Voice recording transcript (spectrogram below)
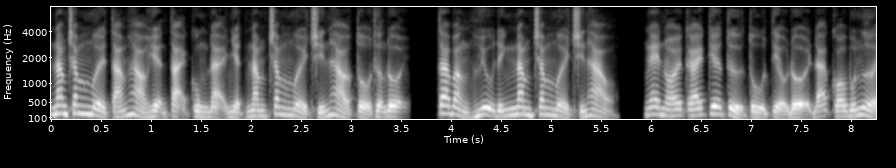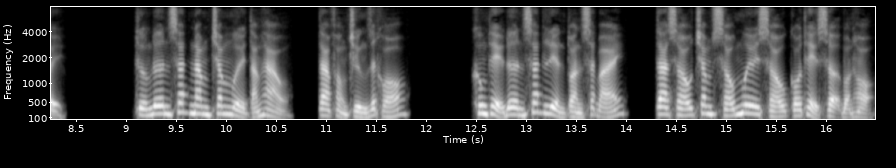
518 hào hiện tại cùng đại nhiệt 519 hào tổ thượng đội, ta bằng hữu đính 519 hào, nghe nói cái kia tử tù tiểu đội đã có 4 người. Thường đơn sắt 518 hào, ta phỏng trừng rất khó. Không thể đơn sắt liền toàn sát bái, ta 666 có thể sợ bọn họ.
